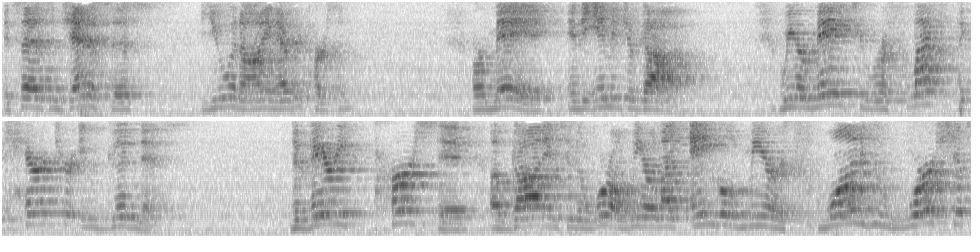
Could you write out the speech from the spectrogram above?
It says in Genesis, you and I and every person are made in the image of God. We are made to reflect the character and goodness, the very person of God into the world. We are like angled mirrors, one who worships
